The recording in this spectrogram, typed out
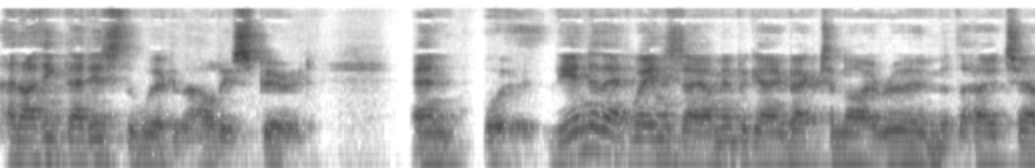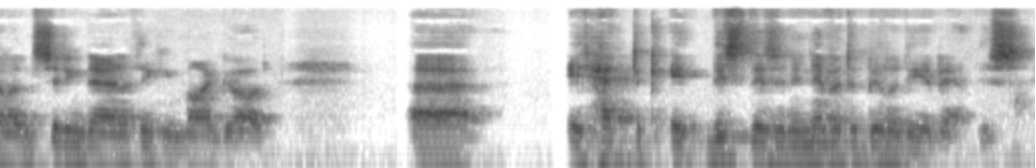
And I think that is the work of the Holy Spirit. And the end of that Wednesday, I remember going back to my room at the hotel and sitting down and thinking, my God, uh, it had to, it, this, there's an inevitability about this.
